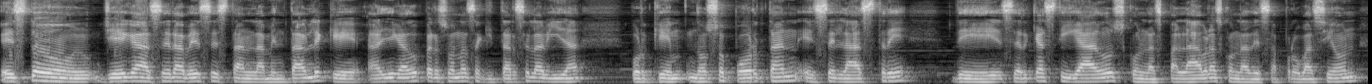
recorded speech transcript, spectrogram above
Esto llega a ser a veces tan lamentable que ha llegado personas a quitarse la vida porque no soportan ese lastre de ser castigados con las palabras, con la desaprobación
